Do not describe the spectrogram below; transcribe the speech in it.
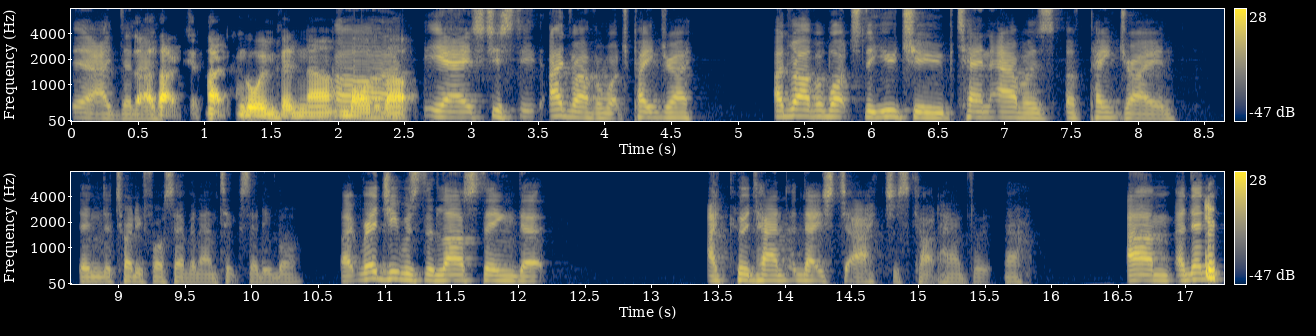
Yeah, I don't know. That, that can go in bin now. More of Uh, that. Yeah, it's just I'd rather watch paint dry. I'd rather watch the YouTube ten hours of paint drying than the twenty four seven antics anymore. Like Reggie was the last thing that I could handle. No, it's, I just can't handle it now. Um, and then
